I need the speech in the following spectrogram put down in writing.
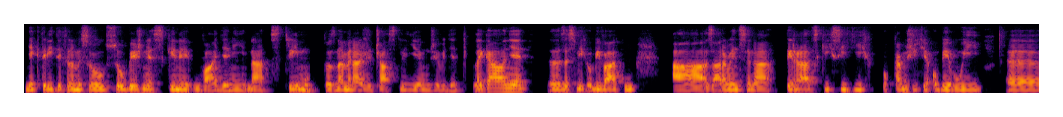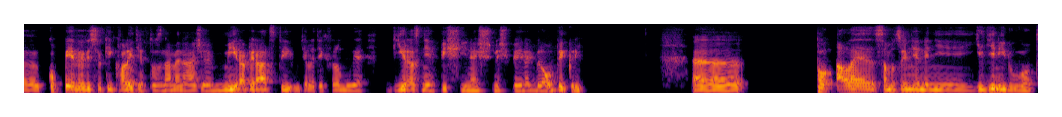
Některé ty filmy jsou souběžně skiny uváděný na streamu. To znamená, že část lidí je může vidět legálně, ze svých obýváků a zároveň se na pirátských sítích okamžitě objevují eh, kopie ve vysoké kvalitě. To znamená, že míra pirátství u těch filmů je výrazně vyšší, než, než by jinak bylo obvyklý. Eh, to ale samozřejmě není jediný důvod,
